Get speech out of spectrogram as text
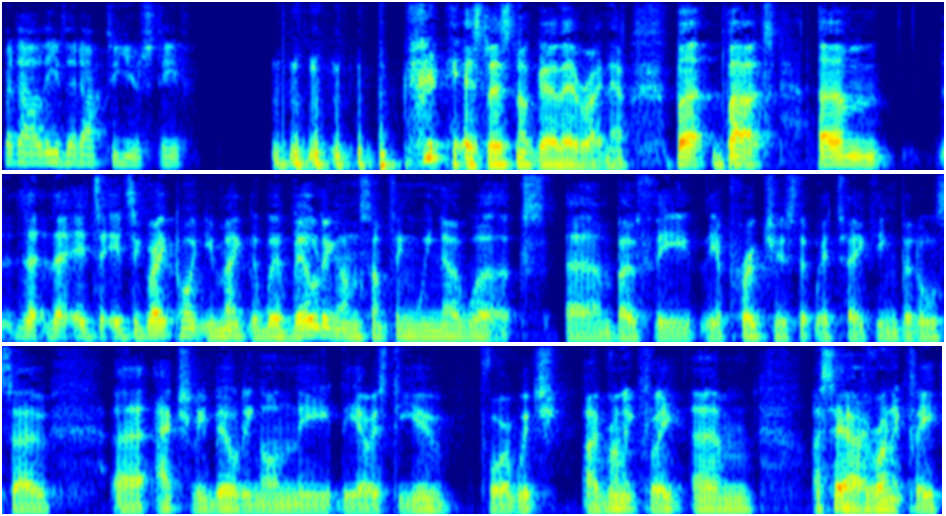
but I'll leave that up to you, Steve. yes, let's not go there right now. But but um, it's it's a great point you make that we're building on something we know works, um, both the the approaches that we're taking, but also uh, actually building on the the OSDU for which, ironically, um, I say ironically,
